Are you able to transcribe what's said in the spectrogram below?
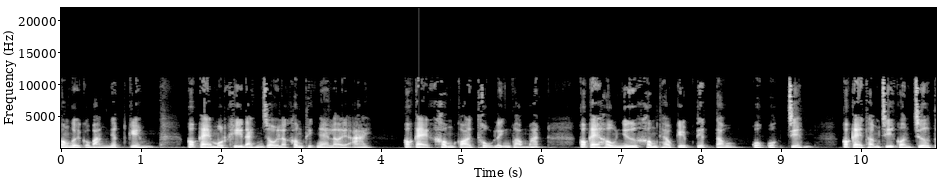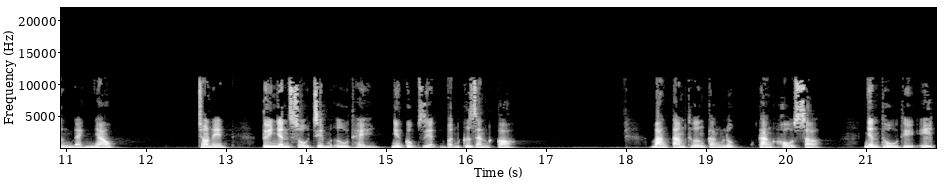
có người của bang nhất kiếm. Có kẻ một khi đánh rồi là không thích nghe lời ai, có kẻ không coi thủ lĩnh vào mắt, có kẻ hầu như không theo kịp tiết tấu của cuộc chiến, có kẻ thậm chí còn chưa từng đánh nhau. Cho nên, tuy nhân số chiếm ưu thế, nhưng cục diện vẫn cứ dằn co. Bang Tam Thương càng lúc càng khổ sở. Nhân thủ thì ít,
